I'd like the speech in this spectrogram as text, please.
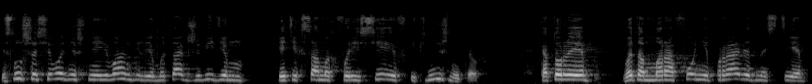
И слушая сегодняшнее Евангелие, мы также видим этих самых фарисеев и книжников, которые в этом марафоне праведности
